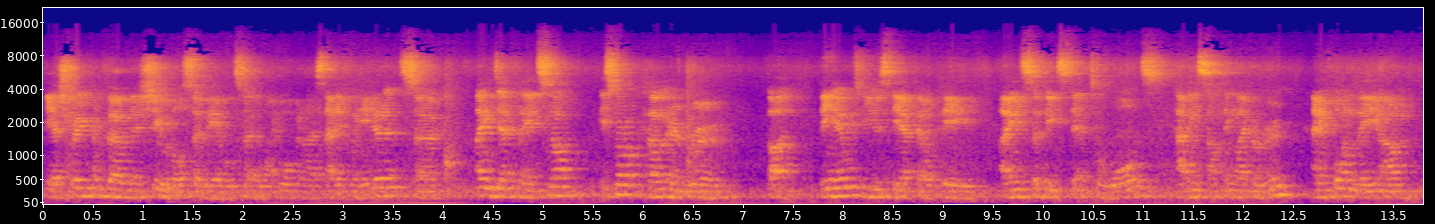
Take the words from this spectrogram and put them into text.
Yeah, Sheree confirmed that she would also be able to like organise that if we needed it. So I think definitely it's not it's not a permanent room, but being able to use the FLP, I think it's a big step towards having something like a room. And importantly, um,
